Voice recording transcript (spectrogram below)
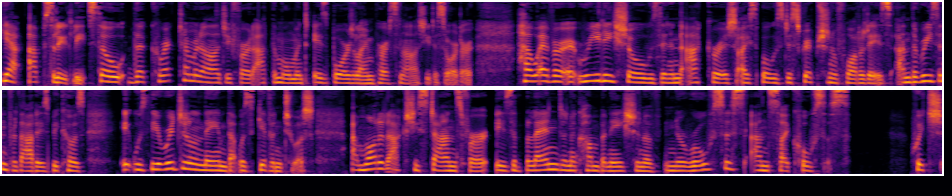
Yeah, absolutely. So the correct terminology for it at the moment is borderline personality disorder. However, it really shows in an accurate, I suppose, description of what it is. And the reason for that is because it was the original name that was given to it. And what it actually stands for is a blend and a combination of neurosis and psychosis, which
